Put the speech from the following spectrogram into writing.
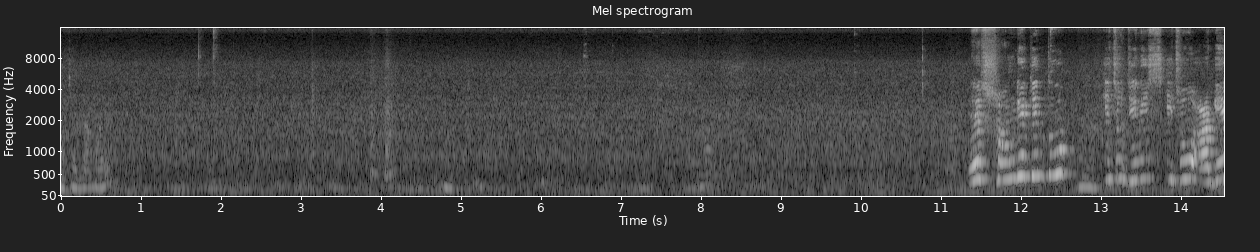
আচ্ছা এর সঙ্গে কিন্তু কিছু জিনিস কিছু আগে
